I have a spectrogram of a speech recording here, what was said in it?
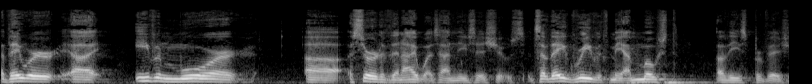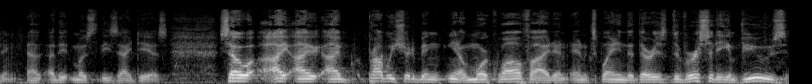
they were uh, even more assertive than I was on these issues. So they agreed with me on most of these provision, uh, most of these ideas. So I, I, I probably should have been, you know, more qualified in, in explaining that there is diversity in views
